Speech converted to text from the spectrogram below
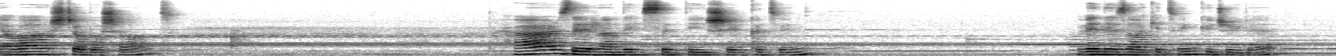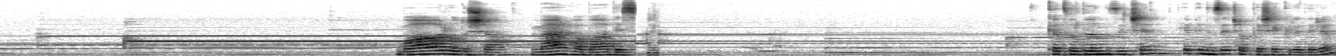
Yavaşça boşalt. Her zerrende hissettiğin şefkatin ve nezaketin gücüyle varoluşa merhaba desin. Katıldığınız için hepinize çok teşekkür ederim.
